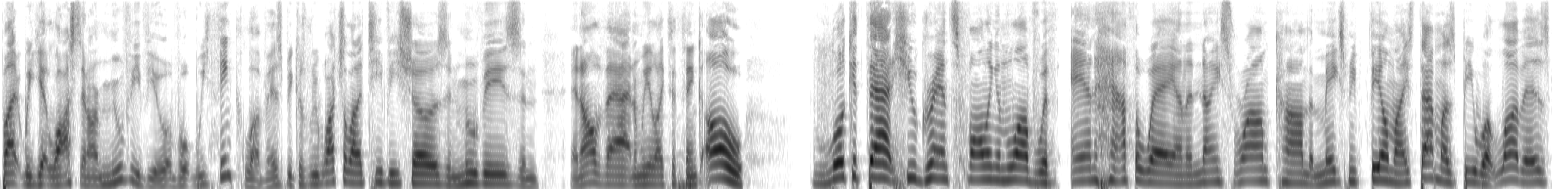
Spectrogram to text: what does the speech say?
But we get lost in our movie view of what we think love is because we watch a lot of TV shows and movies and and all that and we like to think, "Oh, look at that. Hugh Grant's falling in love with Anne Hathaway on a nice rom-com that makes me feel nice. That must be what love is."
